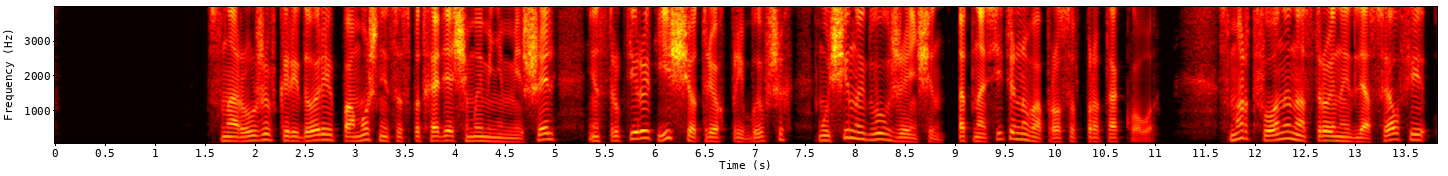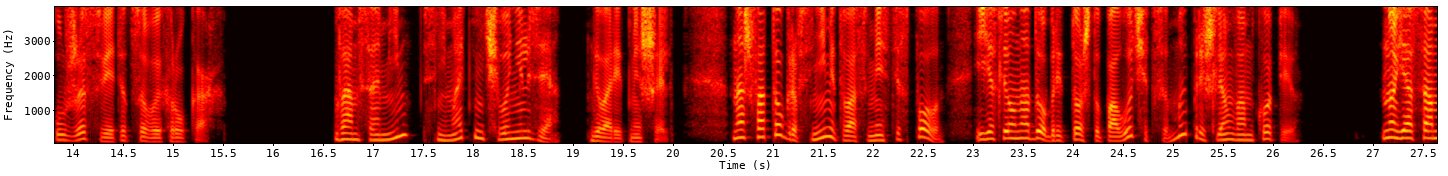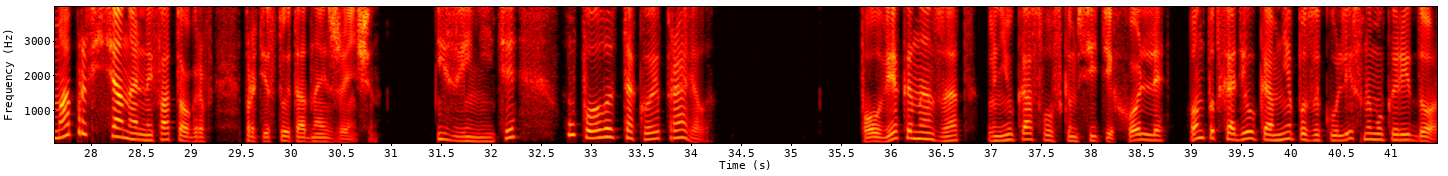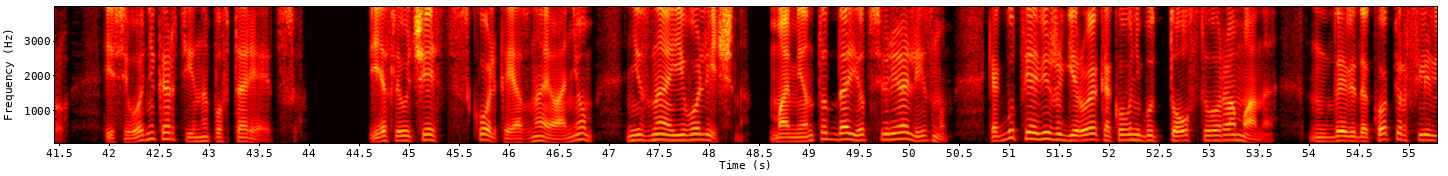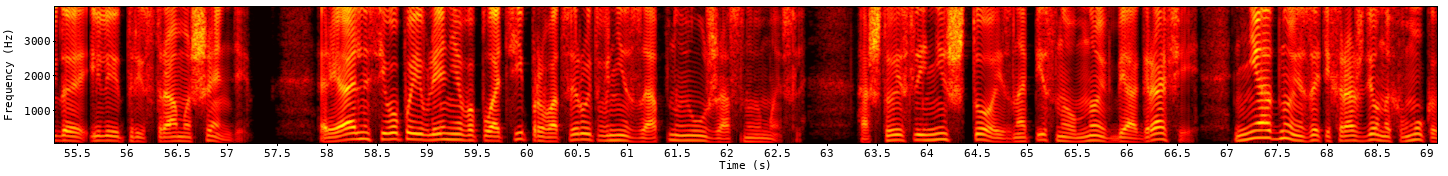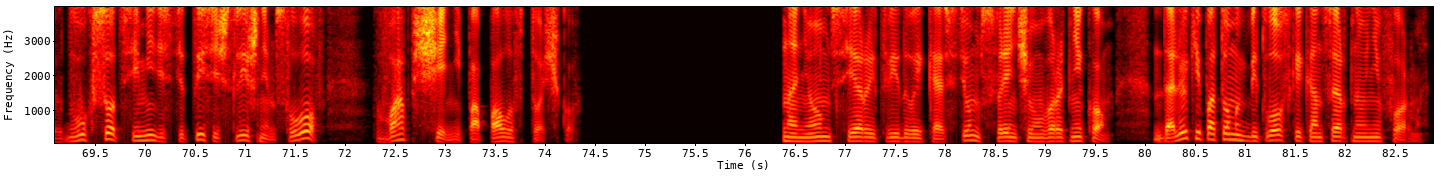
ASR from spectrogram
Снаружи, в коридоре, помощница с подходящим именем Мишель инструктирует еще трех прибывших, мужчину и двух женщин, относительно вопросов протокола. Смартфоны, настроенные для селфи, уже светятся в их руках. «Вам самим снимать ничего нельзя», — говорит Мишель. «Наш фотограф снимет вас вместе с Полом, и если он одобрит то, что получится, мы пришлем вам копию». «Но я сама профессиональный фотограф», — протестует одна из женщин. «Извините, у Пола такое правило». Полвека назад в Ньюкаслском Сити-Холле он подходил ко мне по закулисному коридору, и сегодня картина повторяется. Если учесть, сколько я знаю о нем, не зная его лично, момент отдает сюрреализмом, как будто я вижу героя какого-нибудь толстого романа, Дэвида Копперфильда или Тристрама Шенди. Реальность его появления во плоти провоцирует внезапную ужасную мысль. А что если ничто из написанного мной в биографии, ни одно из этих рожденных в муках 270 тысяч с лишним слов вообще не попало в точку? На нем серый твидовый костюм с френчевым воротником, далекий потомок битловской концертной униформы,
